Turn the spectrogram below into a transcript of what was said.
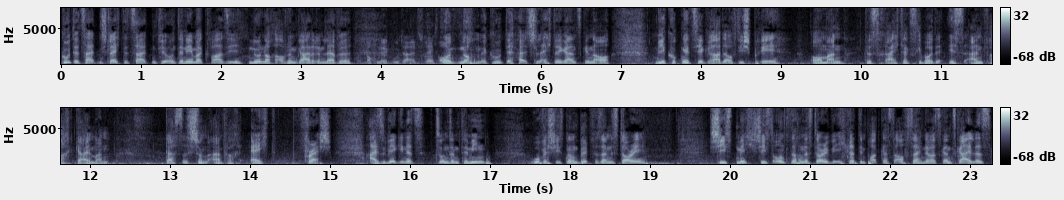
gute Zeiten, schlechte Zeiten für Unternehmer quasi, nur noch auf einem geileren Level. Und noch mehr gute als schlechte. Und noch mehr gute als schlechte, ganz genau. Wir gucken jetzt hier gerade auf die Spree. Oh Mann, das Reichstagsgebäude ist einfach geil, Mann. Das ist schon einfach echt fresh. Also, wir gehen jetzt zu unserem Termin. Uwe schießt noch ein Bild für seine Story schießt mich, schießt uns noch eine Story, wie ich gerade den Podcast aufzeichne, was ganz geil ist.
